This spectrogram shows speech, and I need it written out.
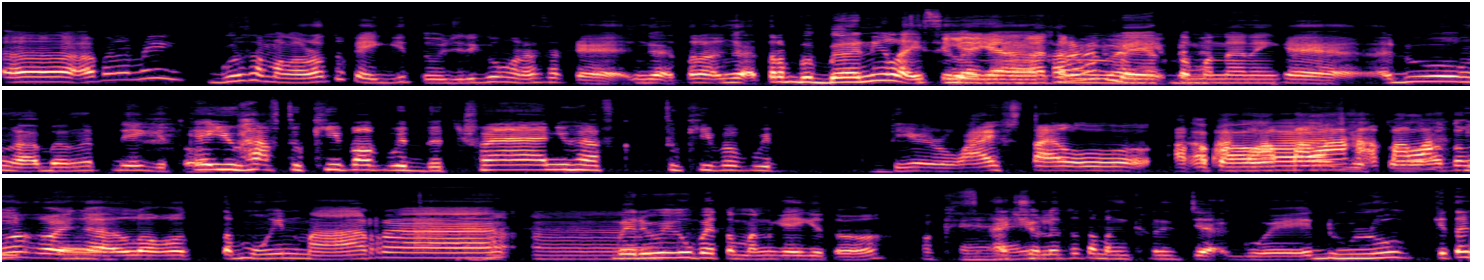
eh, apa namanya? Gue sama Laura tuh kayak gitu. Jadi gue ngerasa kayak nggak ter, nggak terbebani lah istilahnya. Iya, iya, nggak Karena kan banyak bener. temenan yang kayak, aduh nggak banget deh gitu. kayak you have to keep up with the trend, you have to keep up with their lifestyle apa apalah, apalah gitu. apalah Atau nggak gitu. kalau nggak lo temuin marah. Heeh. By the way, gue punya teman kayak gitu. Oke. Actually itu teman kerja gue. Dulu kita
